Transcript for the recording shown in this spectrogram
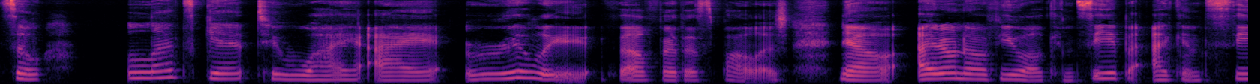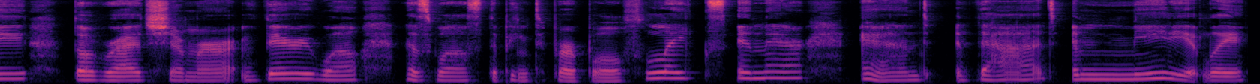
So let's get to why I really fell for this polish. Now, I don't know if you all can see it, but I can see the red shimmer very well, as well as the pink to purple flakes in there. And that immediately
